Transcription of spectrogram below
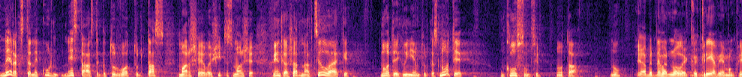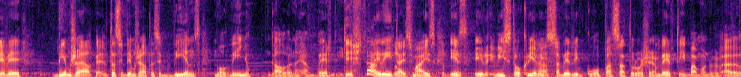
neraksta, nekur nestāsta, ka tur, vot, tur tas maršē vai šis maršē. Vienkārši atnāk cilvēki, notiek viņiem tur, kas notiek, un klusums ir no tā. Nu, Jā, bet nevar noliekt, ka Krieviem un Krievijai, diemžēl, ka tas ir, diemžēl, tas ir viens no viņu galvenajām vērtībām. Tieši tā. 9. maija ir, ir visu to Krievijas sabiedrību kopā saturošajām vērtībām. Un, uh,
